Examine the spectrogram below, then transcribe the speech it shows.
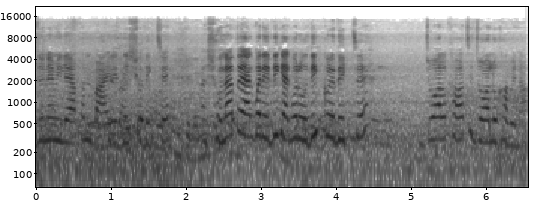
দুইজনে মিলে এখন বাইরের দৃশ্য দেখছে। আর সোনা তো একবার এদিক একবার ওদিক করে দেখছে। জল খাওয়াচ্ছে জলও খাবে না।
